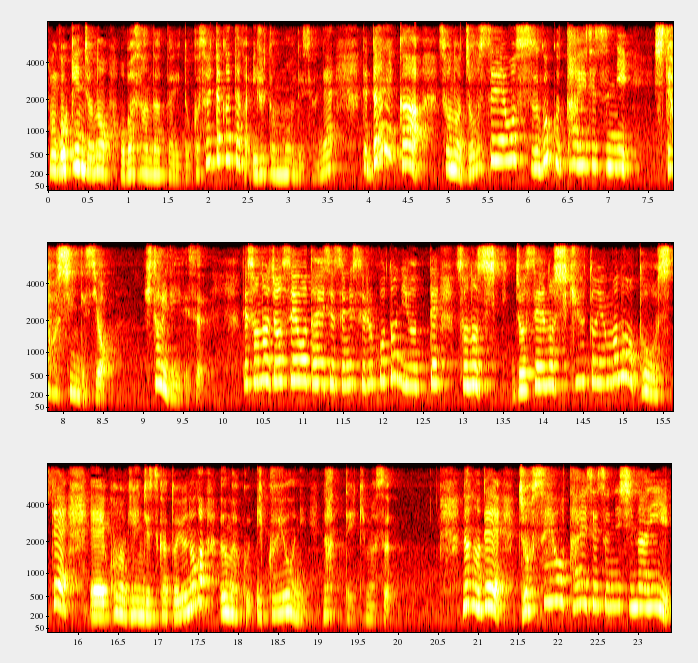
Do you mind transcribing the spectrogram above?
ご近所のおばさんだったりとかそういった方がいると思うんですよね。で誰かその女性をすごく大切にしてほしいんですよ。一人でいいです。でその女性を大切にすることによってその女性の子宮というものを通して、えー、この現実化というのがうまくいくようになっていきます。なので女性を大切にしない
